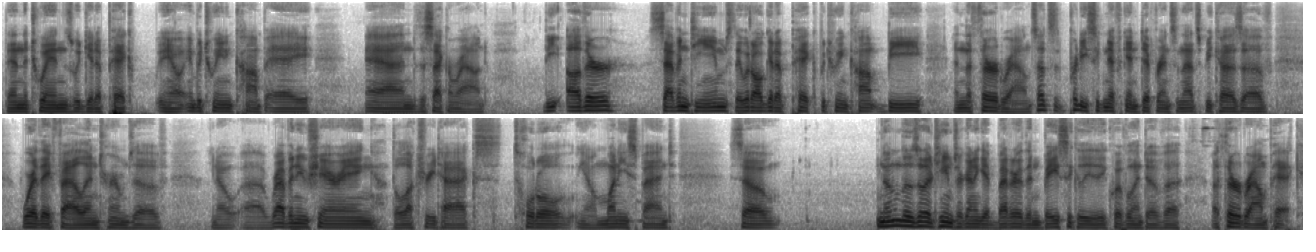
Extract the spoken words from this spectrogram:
then the Twins would get a pick, you know, in between Comp A and the second round. The other seven teams, they would all get a pick between Comp B and the third round. So that's a pretty significant difference, and that's because of where they fell in terms of, you know, uh, revenue sharing, the luxury tax, total, you know, money spent. So none of those other teams are going to get better than basically the equivalent of a, a third round pick.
